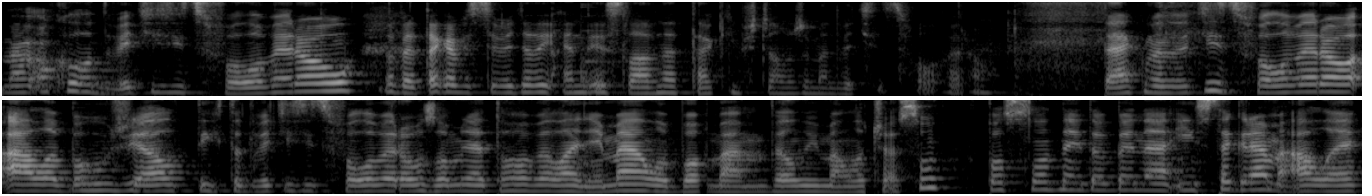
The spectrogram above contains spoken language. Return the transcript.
Mám okolo 2000 followerov. Dobre, tak aby ste vedeli, Andy je slavná takým štýlom, že má 2000 followerov. Tak, mám 2000 followerov, ale bohužiaľ týchto 2000 followerov zo mňa toho veľa nemá, lebo mám veľmi málo času v poslednej dobe na Instagram, ale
